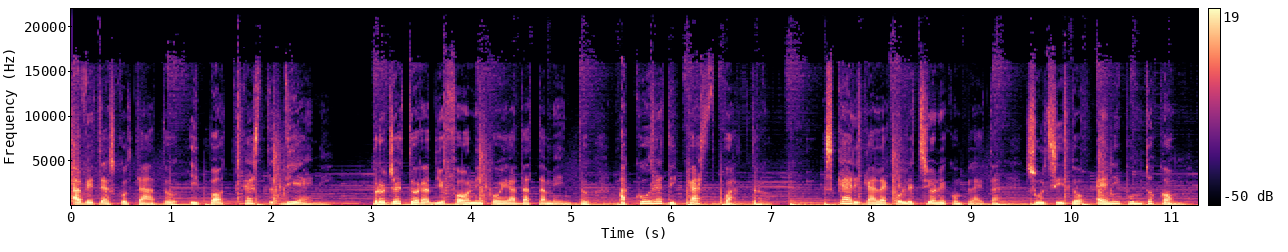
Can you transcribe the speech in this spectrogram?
Avete ascoltato i podcast di Eni, progetto radiofonico e adattamento a cura di Cast 4. Scarica la collezione completa sul sito eni.com.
